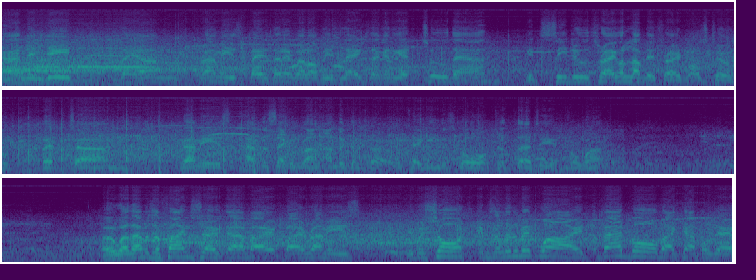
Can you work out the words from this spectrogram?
And indeed, they, um, Ramiz plays very well off his legs. They're going to get two there. It's Sidhu throwing. A lovely throw it was too. But um, Ramiz had the second run under control, taking the score to 30 for one. Oh, well, that was a fine stroke there by, by Ramiz. It was short, it was a little bit wide, a bad ball by Kapil Dev,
